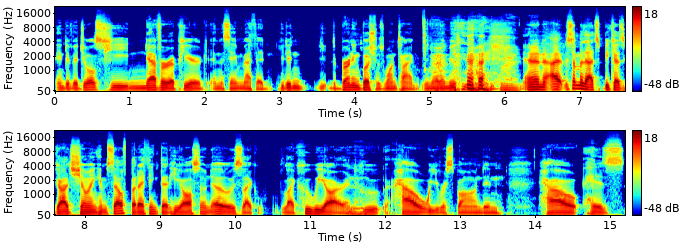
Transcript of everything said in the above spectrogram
individuals, he never appeared in the same method. He didn't, the burning bush was one time, you know what I mean? Right, right. and I, some of that's because God's showing himself, but I think that he also knows like, like who we are and who, how we respond and how his,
